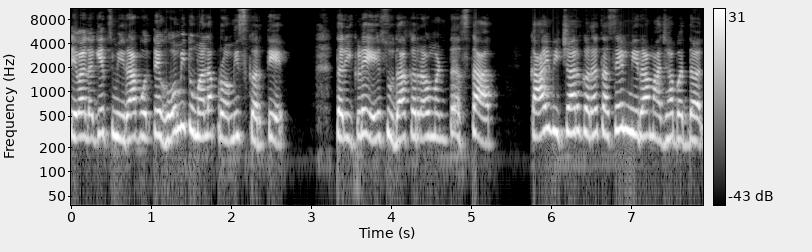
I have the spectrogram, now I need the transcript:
तेव्हा लगेच मीरा बोलते हो मी तुम्हाला प्रॉमिस करते. तर इकडे सुधाकरराव म्हणत असतात काय विचार करत असेल मीरा माझ्याबद्दल?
